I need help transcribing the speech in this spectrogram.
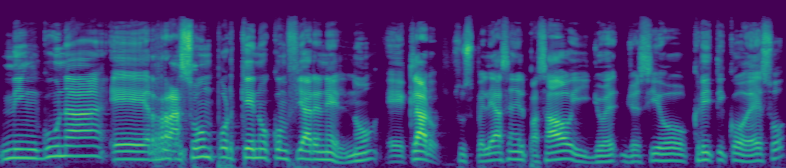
ninguna eh, razón por qué no confiar en él, ¿no? Eh, claro, sus peleas en el pasado, y yo, he sido crítico de eso,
